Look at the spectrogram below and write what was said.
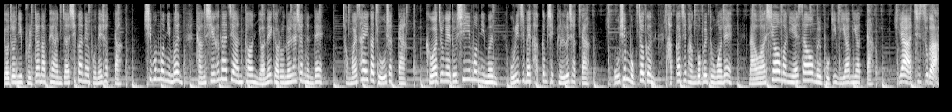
여전히 불단 앞에 앉아 시간을 보내셨다. 시부모님은 당시 흔하지 않던 연애 결혼을 하셨는데 정말 사이가 좋으셨다. 그 와중에도 시이모님은 우리 집에 가끔씩 들르셨다. 오신 목적은 갖가지 방법을 동원해 나와 시어머니의 싸움을 보기 위함이었다. 야, 지수가.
